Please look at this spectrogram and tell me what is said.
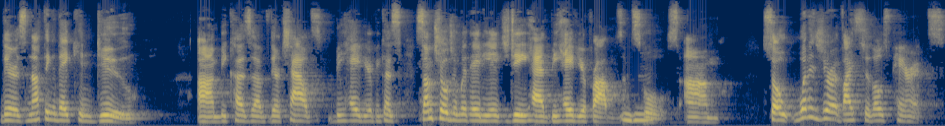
there's nothing they can do um, because of their child's behavior. Because some children with ADHD have behavior problems in mm-hmm. schools. Um, so, what is your advice to those parents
